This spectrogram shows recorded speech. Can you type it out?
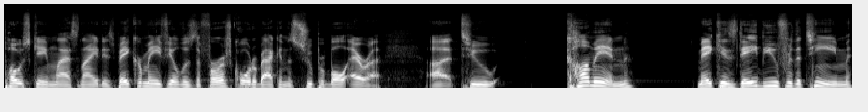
post game last night is Baker Mayfield is the first quarterback in the Super Bowl era uh, to come in, make his debut for the team,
